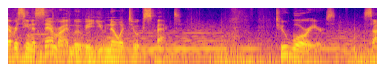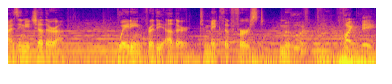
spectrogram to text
Ever seen a samurai movie, you know what to expect. Two warriors sizing each other up, waiting for the other to make the first move. Fight me!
